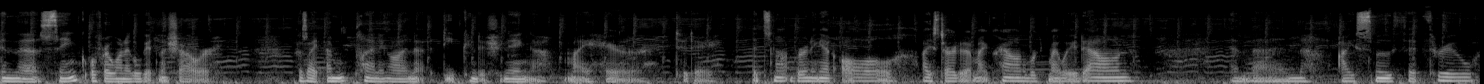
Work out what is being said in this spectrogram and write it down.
in the sink or if I wanna go get in the shower because I am planning on deep conditioning my hair today. It's not burning at all. I started at my crown, worked my way down, and then I smoothed it through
